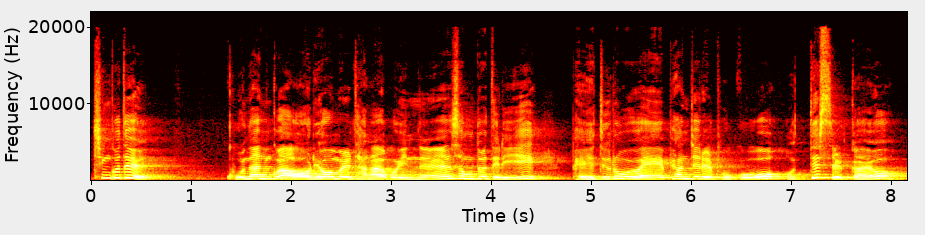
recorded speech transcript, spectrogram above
친구들, 고난과 어려움을 당하고 있는 성도들이 베드로의 편지를 보고 어땠을까요?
